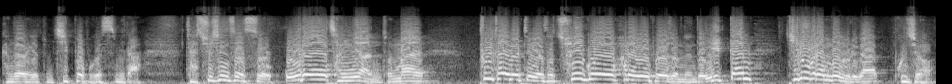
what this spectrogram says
간단하게 좀 짚어보겠습니다. 자, 추신수 선수 올해 작년 정말 풀타임을 뛰면서 최고의 활약을 보여줬는데 일단 기록을 한번 우리가 보죠.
